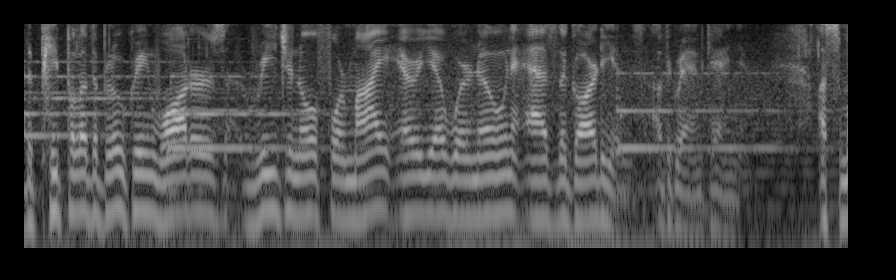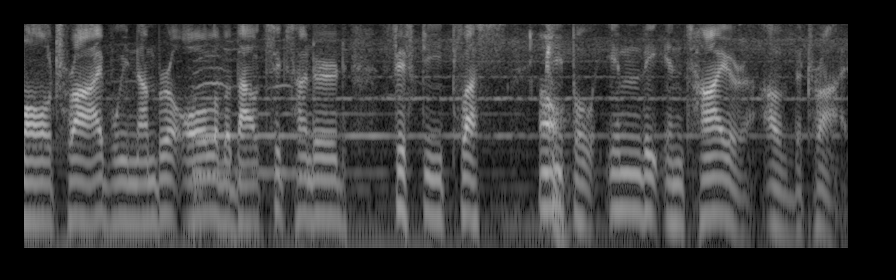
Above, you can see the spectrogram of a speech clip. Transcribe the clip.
The people of the blue-green waters, regional for my area, were known as the guardians of the Grand Canyon. A small tribe, we number all of about 650 plus oh. people in the entire of the tribe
